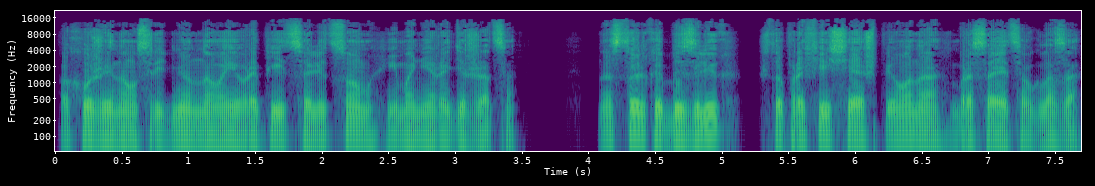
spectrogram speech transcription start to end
похожий на усредненного европейца лицом и манерой держаться. Настолько безлик, что профессия шпиона бросается в глаза.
